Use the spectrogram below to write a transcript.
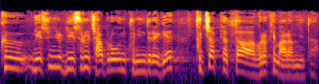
그 예수님, 예수를 잡으러 온 군인들에게 붙잡혔다 그렇게 말합니다.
